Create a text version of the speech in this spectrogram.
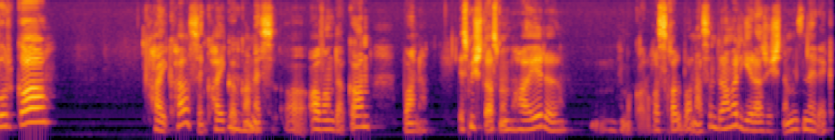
որ կա հայք հա ասենք հայկական էս ավանդական բանը ես միշտ ասում եմ հայերը հիմա կարող է սխալ բան ասեմ դրա համար երաժիշտ եմ ինձ ներեք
